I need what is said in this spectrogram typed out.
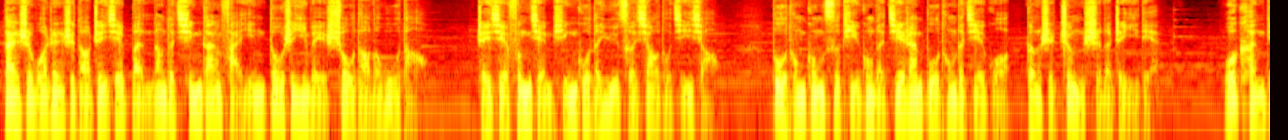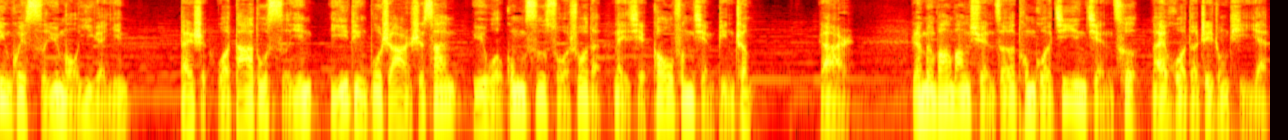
但是我认识到这些本能的情感反应都是因为受到了误导，这些风险评估的预测效度极小。不同公司提供的截然不同的结果，更是证实了这一点。我肯定会死于某一原因，但是我打赌死因一定不是二十三与我公司所说的那些高风险病症。然而，人们往往选择通过基因检测来获得这种体验，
